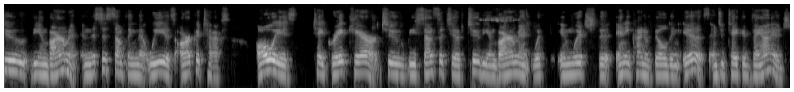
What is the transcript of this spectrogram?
to the environment. And this is something that we as architects always take great care to be sensitive to the environment with in which the, any kind of building is and to take advantage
